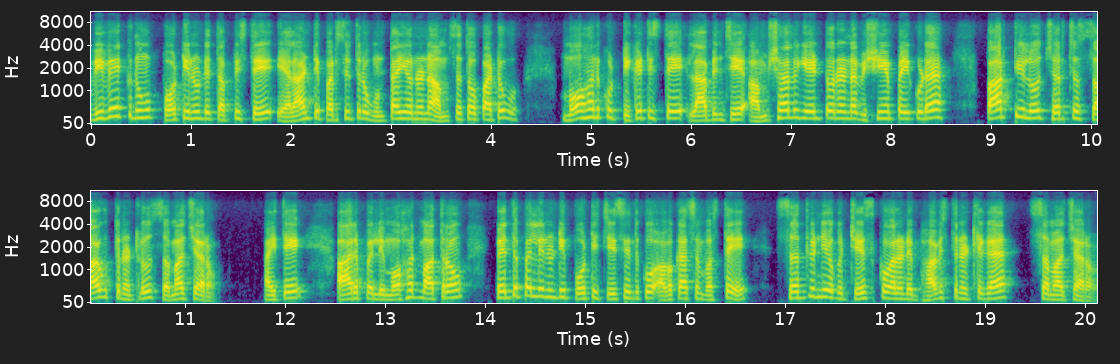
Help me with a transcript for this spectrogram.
వివేక్ను పోటీ నుండి తప్పిస్తే ఎలాంటి పరిస్థితులు ఉంటాయోనన్న అంశంతో పాటు మోహన్కు టికెట్ ఇస్తే లాభించే అంశాలు ఏంటోనన్న విషయంపై కూడా పార్టీలో చర్చ సాగుతున్నట్లు సమాచారం. అయితే ఆరిపల్లి మోహన్ మాత్రం పెద్దపల్లి నుండి పోటీ చేసేందుకు అవకాశం వస్తే సద్వినియోగం చేసుకోవాలని భావిస్తున్నట్లుగా సమాచారం.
